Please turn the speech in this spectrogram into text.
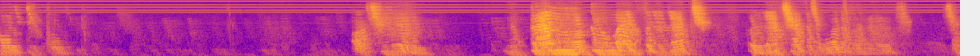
The. RTA. You better look away for the next, the episode one of our names. So,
